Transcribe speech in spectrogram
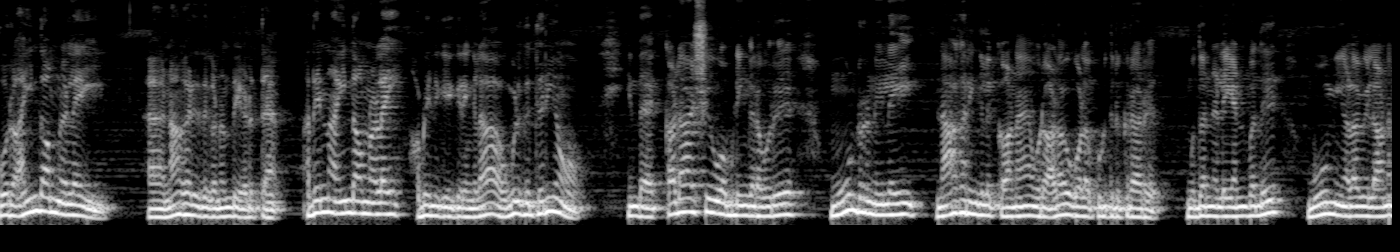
ஒரு ஐந்தாம் நிலை நாகரிகத்தை கடந்து எடுத்தேன். அது என்ன ஐந்தாம் நிலை அப்படின்னு கேட்குறீங்களா உங்களுக்கு தெரியும். இந்த கடாஷிவ் அப்படிங்கிற ஒரு மூன்று நிலை நாகரிகங்களுக்கான ஒரு அளவுகோலை கொடுத்துருக்கிறாரு. முதல் நிலை என்பது பூமி அளவிலான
